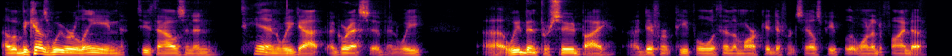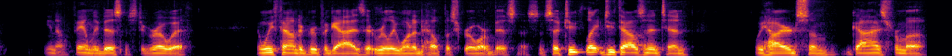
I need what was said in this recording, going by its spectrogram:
Uh, but because we were lean, 2010 we got aggressive and we uh, we'd been pursued by uh, different people within the market, different salespeople that wanted to find a you know family business to grow with, and we found a group of guys that really wanted to help us grow our business. And so, to, late 2010, we hired some guys from a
